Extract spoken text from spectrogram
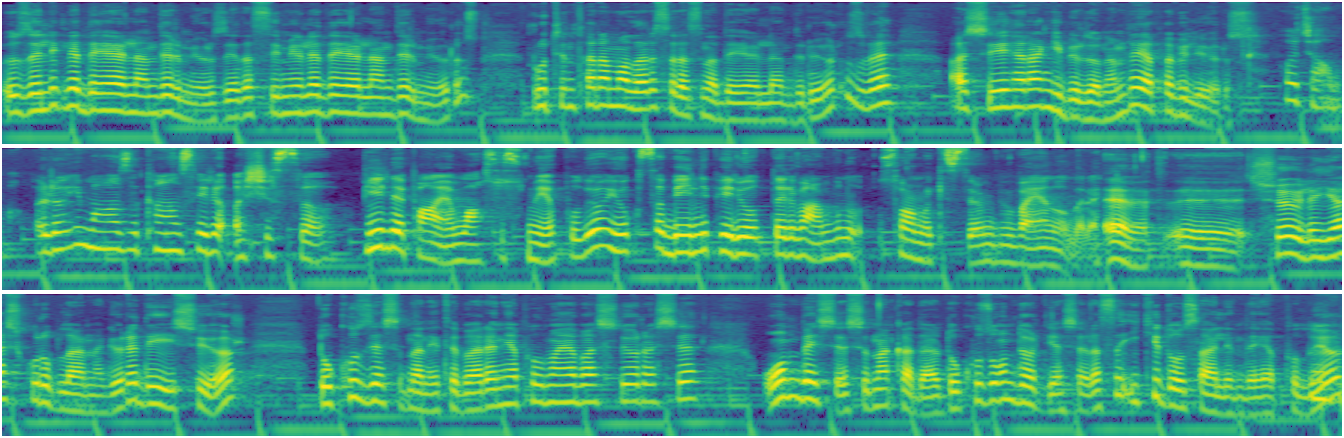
özellikle değerlendirmiyoruz ya da simirle değerlendirmiyoruz. Rutin taramaları sırasında değerlendiriyoruz ve aşıyı herhangi bir dönemde yapabiliyoruz. Hocam rahim ağzı kanseri aşısı bir defaya mahsus mu yapılıyor yoksa belli periyotları var mı? Bunu sormak istiyorum bir bayan olarak. Evet, e, şöyle yaş gruplarına göre değişiyor. 9 yaşından itibaren yapılmaya başlıyor aşı. 15 yaşına kadar 9-14 yaş arası iki doz halinde yapılıyor.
